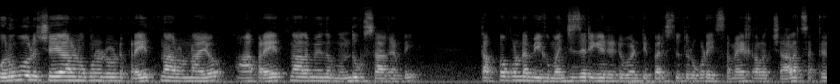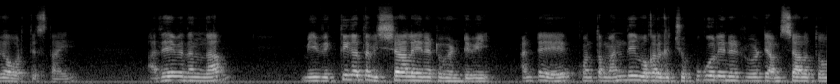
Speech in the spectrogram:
కొనుగోలు చేయాలనుకున్నటువంటి ప్రయత్నాలు ఉన్నాయో ఆ ప్రయత్నాల మీద ముందుకు సాగండి. తప్పకుండా మీకు మంచి జరిగేటటువంటి పరిస్థితులు కూడా ఈ సమయకాలం చాలా చక్కగా వర్తిస్తాయి. అదేవిధంగా మీ వ్యక్తిగత విషయాలైనటువంటివి అంటే కొంతమంది ఒకరికి చెప్పుకోలేనటువంటి అంశాలతో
